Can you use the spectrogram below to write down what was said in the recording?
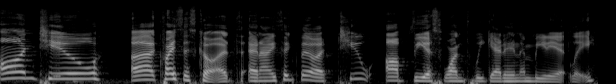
on to uh, crisis cards, and I think there are two obvious ones we get in immediately.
